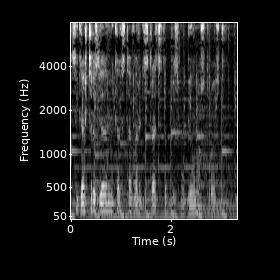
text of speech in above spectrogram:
Сега ще разгледаме как става регистрацията през мобилно устройство.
